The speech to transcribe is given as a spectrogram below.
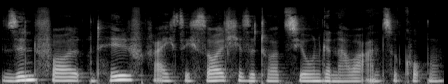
sinnvoll und hilfreich, sich solche Situationen genauer anzugucken.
